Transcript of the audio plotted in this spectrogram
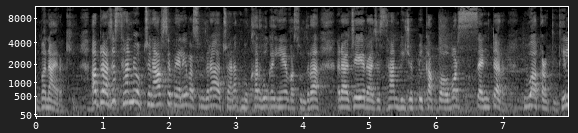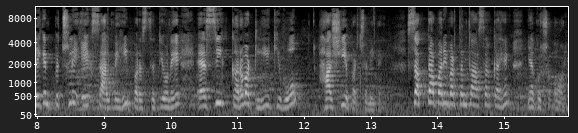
बनाए रखी। अब राजस्थान में उपचुनाव से पहले वसुंधरा अचानक मुखर हो गई हैं। वसुंधरा राजे राजस्थान बीजेपी का पावर सेंटर हुआ करती थी, लेकिन पिछले एक साल में ही परिस्थितियों ने ऐसी करवट ली कि वो हाशिए पर चली गई। सत्ता परिवर्तन का असर कहें या कुछ और,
